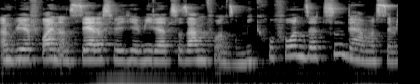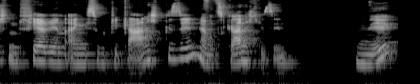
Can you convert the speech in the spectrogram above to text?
und wir freuen uns sehr, dass wir hier wieder zusammen vor unserem Mikrofon sitzen. Wir haben uns nämlich in den Ferien eigentlich so gut wie gar nicht gesehen. Wir haben uns gar nicht gesehen. Nee,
